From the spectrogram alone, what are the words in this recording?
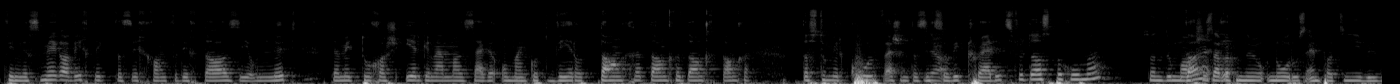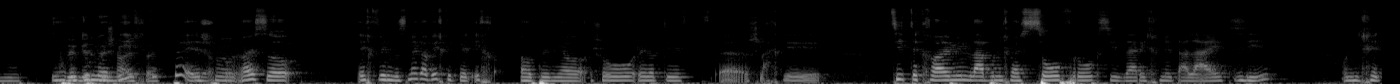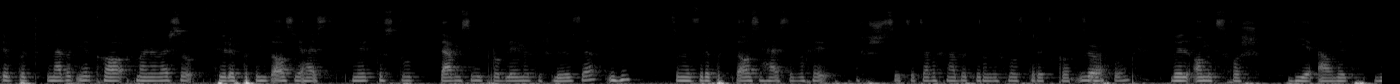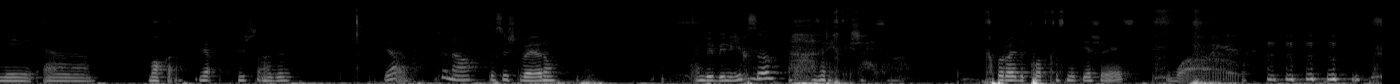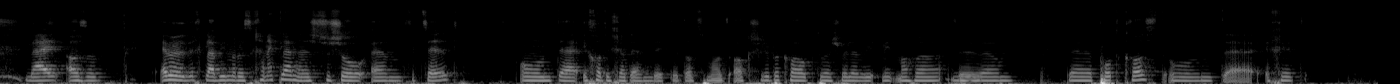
finde ich es mega wichtig, dass ich kann für dich da sein und nicht, damit du kannst irgendwann mal sagen, oh mein Gott, Vero, danke, danke, danke, danke, dass du mir geholfen hast und dass ich Ja. so wie Credits für das bekomme. Sondern du machst nicht- es einfach nur, nur aus Empathie, weil du... Ja, weil du mir wichtig bist. Ja, also, ich finde das mega wichtig, weil ich äh, bin ja schon relativ äh, schlechte Zeiten in meinem Leben und ich wäre so froh gewesen, wäre ich nicht allein gewesen. Und ich hätte jemanden neben mir gehabt. Ich meine, weißt, so, für jemanden da sein heisst nicht, dass du dem seine Probleme lösen Mhm. sondern für jemanden da sein heisst einfach, hey, ich sitze jetzt einfach neben dir und ich höre dir jetzt gerade zu. Ja, voll. Weil amigs kannst du wie auch nicht mehr äh, machen. Ja, ist so. Oder? Ja, genau. Das ist die Vero. Und wie bin ich so? Also richtig scheiße, Mann. Ich bereue den Podcast mit dir schon jetzt. Wow. Nein, also, eben, ich glaube, wie wir uns kennengelernt haben, hast du schon ähm, erzählt. Und äh, ich hatte dich ja dann dort damals angeschrieben, gehabt, ob du hast mitmachen für Mhm. ähm, den Podcast. Und äh, ich hätte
